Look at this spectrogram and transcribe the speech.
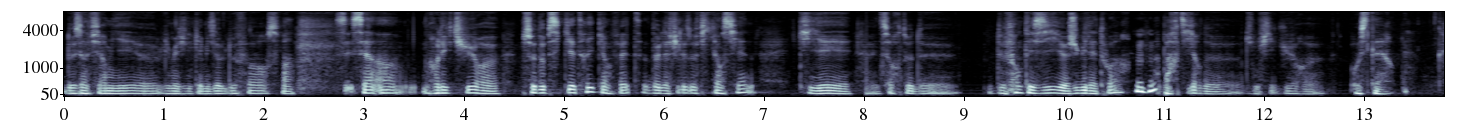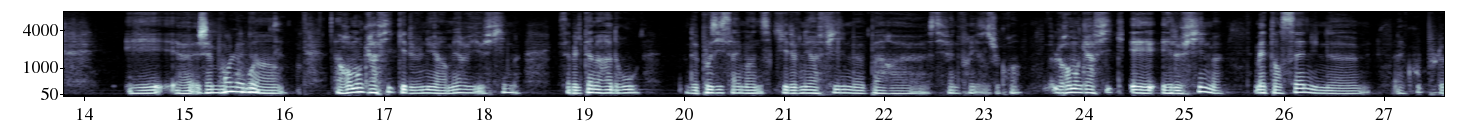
deux infirmiers euh, lui mettent une camisole de force. Enfin, c'est une relecture pseudo-psychiatrique, en fait, de la philosophie ancienne, qui est une sorte de, de fantaisie jubilatoire mhm. à partir d'une figure austère. Et j'aime beaucoup un, un, roman graphique qui est devenu un merveilleux film, qui s'appelle Tamaradrou, de Posy Simons, qui est devenu un film par Stephen Frears, je crois. Le roman graphique et, et le film mettent en scène une, un couple,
